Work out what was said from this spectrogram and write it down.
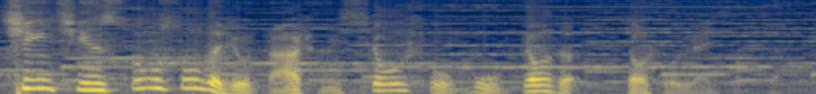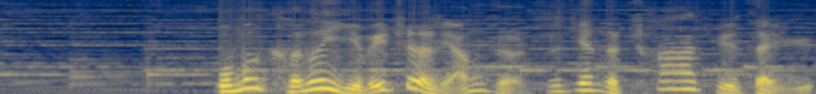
轻轻松松的就达成销售目标的销售员形象。我们可能以为这两者之间的差距在于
